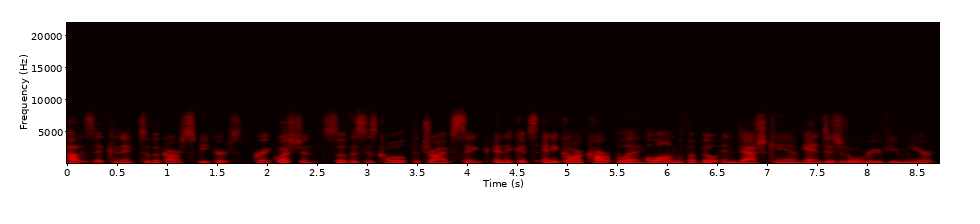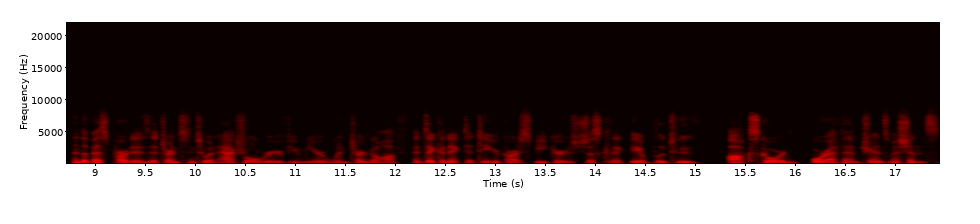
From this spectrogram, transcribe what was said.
How does it connect to the car speakers? Great question. So this is called the Drive Sync, and it gives any car CarPlay along with a built-in dash cam and digital rearview mirror. And the best part is it turns into an actual rearview mirror when turned off. And to connect it to your car speakers, just connect via Bluetooth, aux cord, or FM transmissions.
